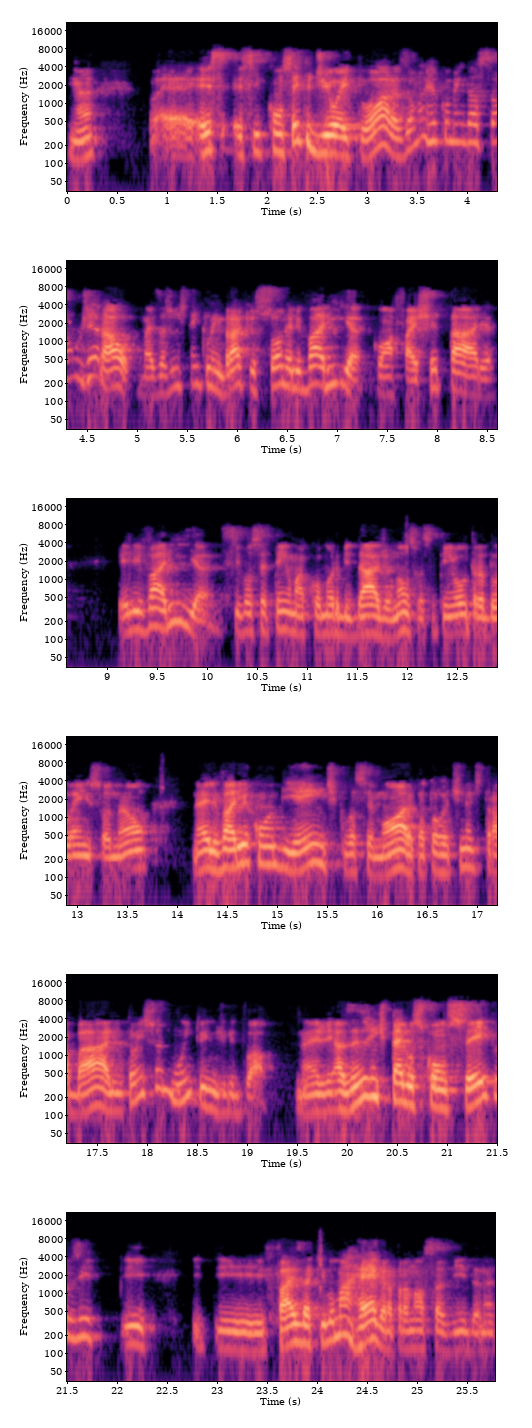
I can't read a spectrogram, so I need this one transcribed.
né? É, esse, esse, conceito de oito horas é uma recomendação geral, mas a gente tem que lembrar que o sono ele varia com a faixa etária, ele varia se você tem uma comorbidade ou não, se você tem outra doença ou não. Né? Ele varia com o ambiente que você mora, com a tua rotina de trabalho. Então, isso é muito individual. Né? Às vezes a gente pega os conceitos e, e, e faz daquilo uma regra para a nossa vida, né?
